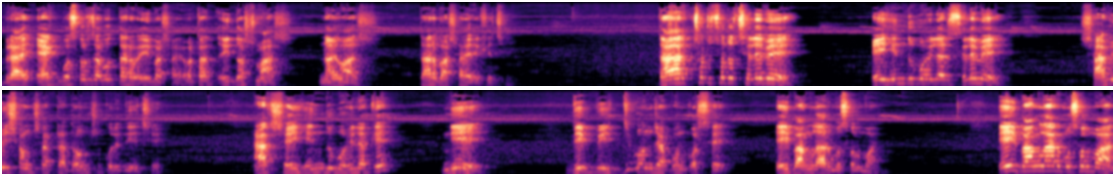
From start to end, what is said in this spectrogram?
প্রায় এক বছর যাবৎ তার এই বাসায়, অর্থাৎ এই দশ মাস, নয় মাস তার বাসায় রেখেছে। তার ছোট ছোট ছেলে মেয়ে, এই হিন্দু মহিলার ছেলে মেয়ে স্বামী সংসারটা ধ্বংস করে দিয়েছে। আর সেই হিন্দু মহিলাকে নিয়ে দিব্যি জীবনযাপন করছে এই বাংলার মুসলমান। এই বাংলার মুসলমান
